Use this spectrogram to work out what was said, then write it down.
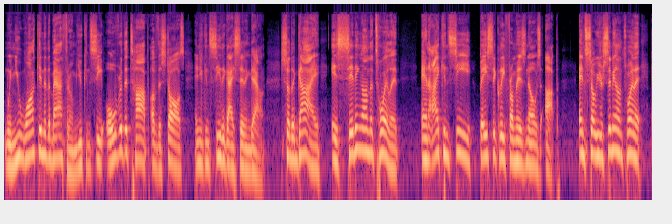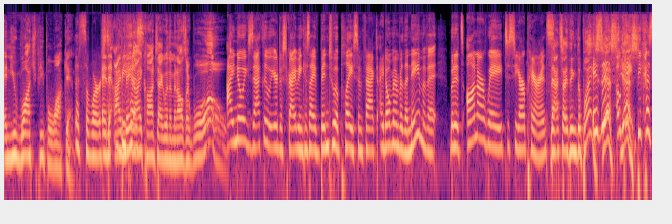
when you walk into the bathroom, you can see over the top of the stalls and you can see the guy sitting down. So the guy is sitting on the toilet and I can see basically from his nose up. And so you're sitting on the toilet and you watch people walk in. That's the worst. and I made eye contact with them and I was like, whoa. I know exactly what you're describing because I've been to a place. In fact, I don't remember the name of it, but it's on our way to see our parents. That's, I think, the place. Is it? Yes, okay, yes. because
